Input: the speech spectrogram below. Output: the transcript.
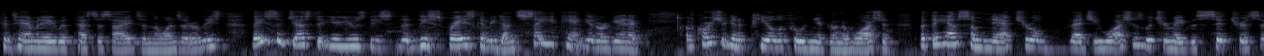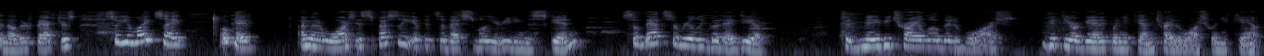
contaminated with pesticides and the ones that are least, they suggest that you use these that these sprays can be done. Say you can't get organic. Of course, you're going to peel the food and you're going to wash it, but they have some natural veggie washes which are made with citrus and other factors. So you might say, Okay, I'm going to wash, especially if it's a vegetable, you're eating the skin. So that's a really good idea to maybe try a little bit of wash. Get the organic when you can, try the wash when you can't.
